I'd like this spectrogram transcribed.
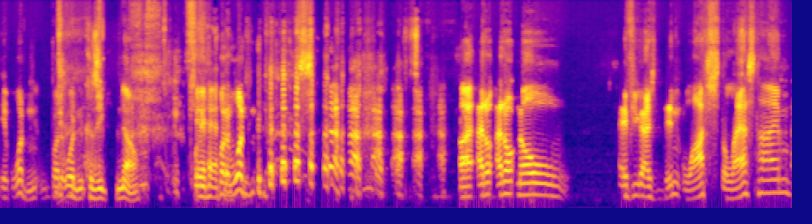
it wouldn't, but it wouldn't because you no. Can't happen. but it wouldn't. I, I don't. I don't know if you guys didn't watch the last time.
